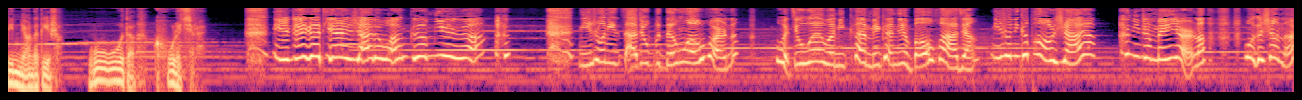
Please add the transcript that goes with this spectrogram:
冰凉的地上，呜呜的哭了起来。你这个天杀的王革命啊！你说你咋就不等我会儿呢？我就问问你看没看见包画匠？你说你可跑啥呀？你这没影儿了，我可上哪儿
